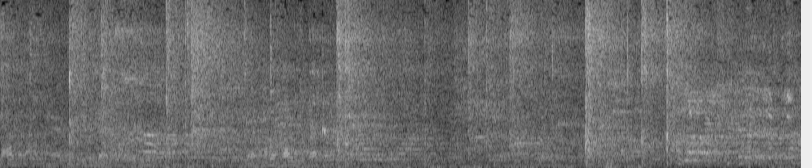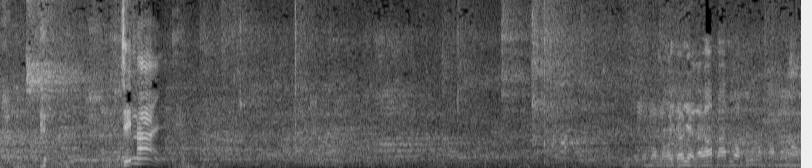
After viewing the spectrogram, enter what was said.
Bỏ vào thằng mẹ rồi, chính là- Rồi, không có gì hết chín hai. Mình nội trở về lại hết anh còn thứ không đúng không?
